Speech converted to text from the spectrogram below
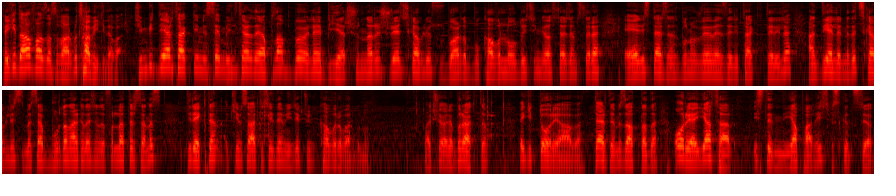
Peki daha fazlası var mı? Tabii ki de var. Şimdi bir diğer taktiğimiz ise militerde yapılan böyle bir yer. Şunların şuraya çıkabiliyorsunuz. Bu arada bu coverlı olduğu için göstereceğim sizlere. Eğer isterseniz bunun ve benzeri taktikleriyle hani diğerlerine de çıkabilirsiniz. Mesela buradan arkadaşınızı fırlatırsanız direkten kimse ateş edemeyecek çünkü cover'ı var bunun. Bak şöyle bıraktım ve gitti oraya abi. Tertemiz atladı. Oraya yatar, istediğini yapar. Hiçbir sıkıntısı yok.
